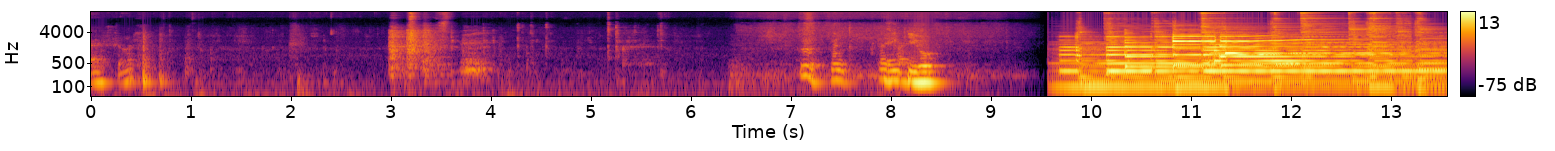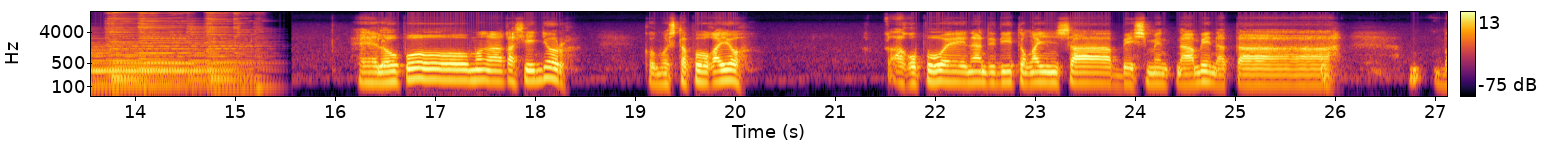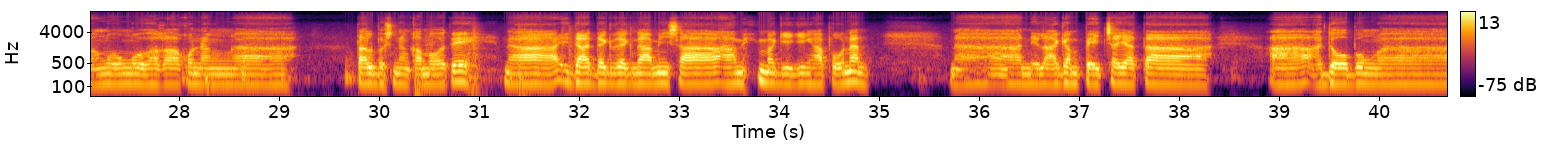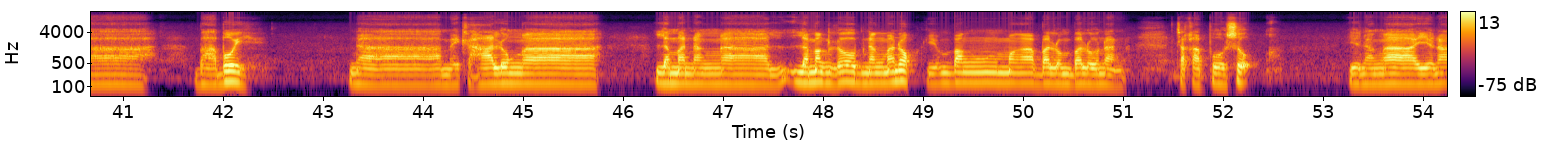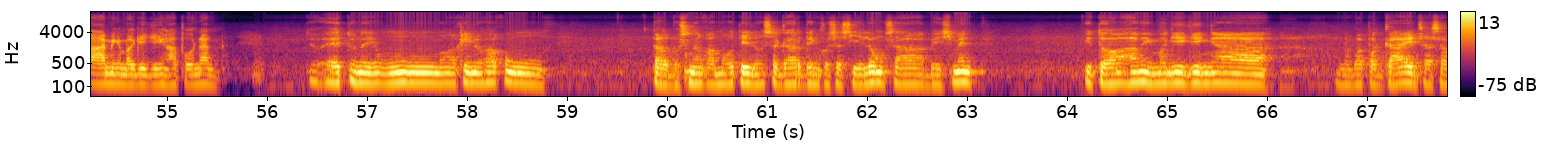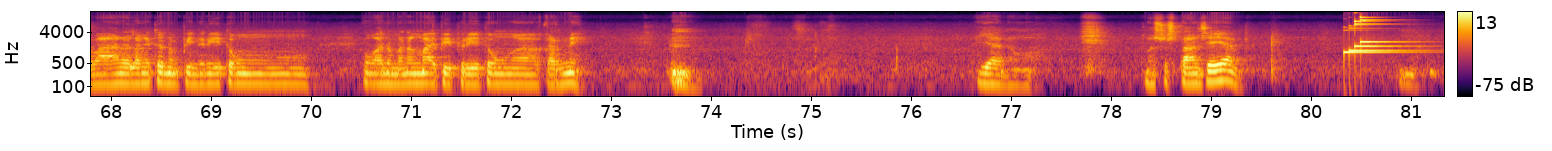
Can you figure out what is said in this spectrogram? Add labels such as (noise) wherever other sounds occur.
Sauce. Mm, Thank you. Hello po mga kasenyor. Kumusta po kayo? Ako po ay nandito ngayon sa basement namin at ah, mangunguha ako ng ah, talbos ng kamote na idadagdag namin sa aming (laughs) magiging hapunan na nilagang pechay at ah, adobong ah, baboy na may kahalong ah, laman ng ah, lamang loob ng manok, yung bang mga balon-balonan, tsaka puso. Yun ang, ah, yun ang aming magiging hapunan. Ito na yung mga kinuha kong talbos ng kamote doon sa garden ko sa silong, sa basement. Ito ang aming magiging ah, ano ba pagkain. Sasamahan na lang ito ng piniritong kung ano man ang maipipiritong ah, karne. (clears throat) yan oh. Masustansya yan.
